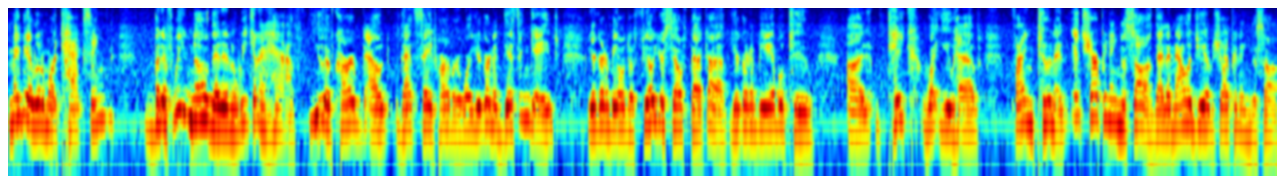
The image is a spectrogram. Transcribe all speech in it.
maybe a little more taxing, but if we know that in a week and a half you have carved out that safe harbor where you're going to disengage, you're going to be able to fill yourself back up, you're going to be able to uh, take what you have, fine tune it. It's sharpening the saw, that analogy of sharpening the saw.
